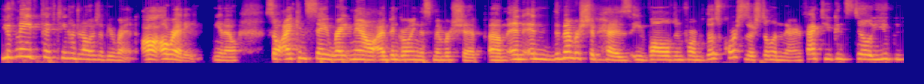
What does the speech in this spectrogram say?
You've made fifteen hundred dollars of your rent already. You know, so I can say right now I've been growing this membership, um, and and the membership has evolved and formed. Those courses are still in there. In fact, you can still you can.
